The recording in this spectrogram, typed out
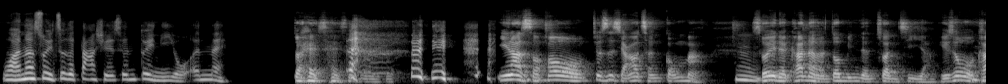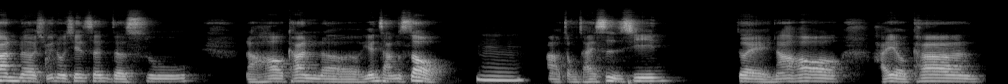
哇，那所以这个大学生对你有恩呢。对对对对对，因为那时候就是想要成功嘛，嗯。所以呢看了很多名人传记啊，比如说我看了许荣先生的书，然后看了袁长寿嗯。啊，总裁四星，对，然后还有看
